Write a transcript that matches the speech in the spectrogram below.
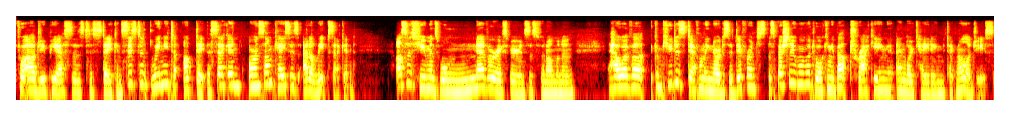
for our GPSs to stay consistent, we need to update the second, or in some cases, at a leap second. Us as humans will never experience this phenomenon, However, computers definitely notice a difference, especially when we're talking about tracking and locating technologies.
